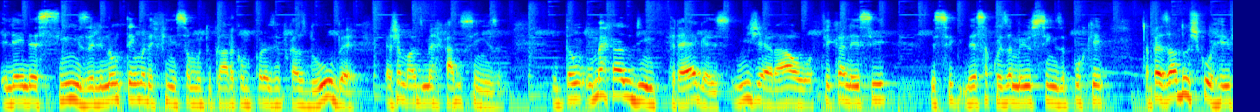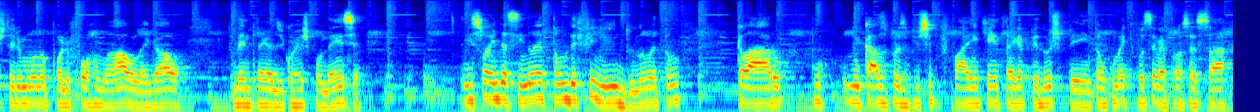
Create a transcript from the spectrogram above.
ele ainda é cinza, ele não tem uma definição muito clara, como por exemplo o caso do Uber, é chamado de mercado cinza. Então o mercado de entregas, em geral, fica nesse, esse, nessa coisa meio cinza, porque apesar dos Correios terem um monopólio formal, legal, da entrega de correspondência, isso ainda assim não é tão definido, não é tão claro, por, no caso, por exemplo, do Shopify, que a entrega é P2P. Então como é que você vai processar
